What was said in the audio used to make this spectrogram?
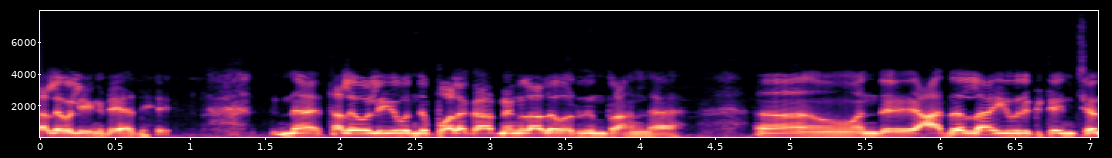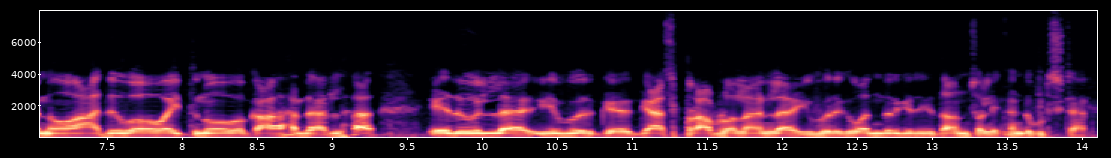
தலைவலியும் கிடையாது. என்ன தலைவலி வந்து பல காரணங்களால் வருதுன்றான்ல. வந்து அதெல்லாம் இவருக்கு டென்ஷனோ அதுவோ வயிற்று நோவோ கா அதெல்லாம் எதுவும் இல்லை. இவருக்கு கேஸ் ப்ராப்ளம்லாம் இல்லை. இவருக்கு வந்திருக்குது இதான்னு சொல்லி கண்டுபிடிச்சிட்டார்.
